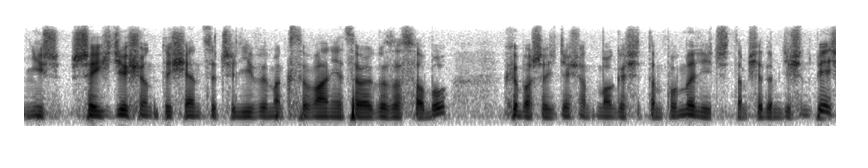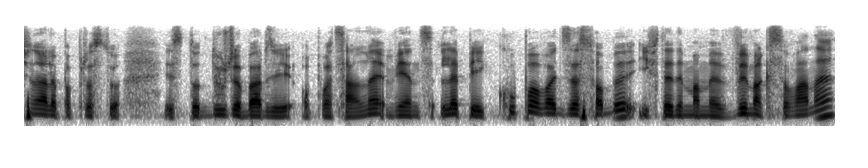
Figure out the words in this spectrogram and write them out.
niż 60 tysięcy, czyli wymaksowanie całego zasobu. Chyba 60, mogę się tam pomylić, czy tam 75, no ale po prostu jest to dużo bardziej opłacalne, więc lepiej kupować zasoby i wtedy mamy wymaksowane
